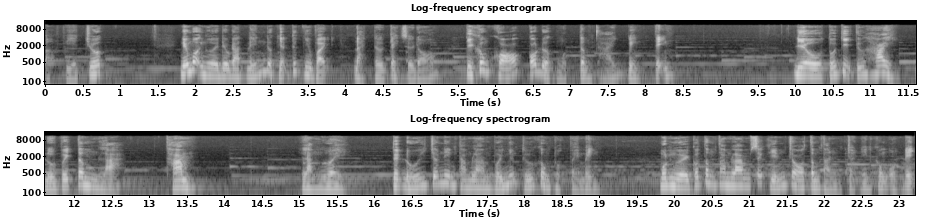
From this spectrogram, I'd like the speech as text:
ở phía trước. Nếu mọi người đều đạt đến được nhận thức như vậy, đạt tới cảnh giới đó thì không khó có được một tâm thái bình tĩnh. Điều tối kỵ thứ hai đối với tâm là tham. Làm người, tuyệt đối chớ nên tham lam với những thứ không thuộc về mình. Một người có tâm tham lam sẽ khiến cho tâm thần trở nên không ổn định,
